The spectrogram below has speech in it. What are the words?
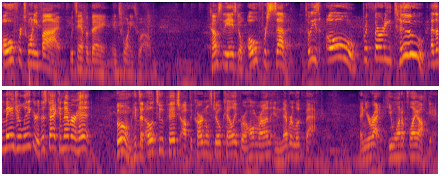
0 for 25 with Tampa Bay in 2012. Comes to the A's, go 0 for 7. So he's 0 for 32 as a major leaguer. This guy can never hit. Boom, hits an 0-2 pitch off the Cardinals' Joe Kelly for a home run and never looked back. And you're right, he won a playoff game.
